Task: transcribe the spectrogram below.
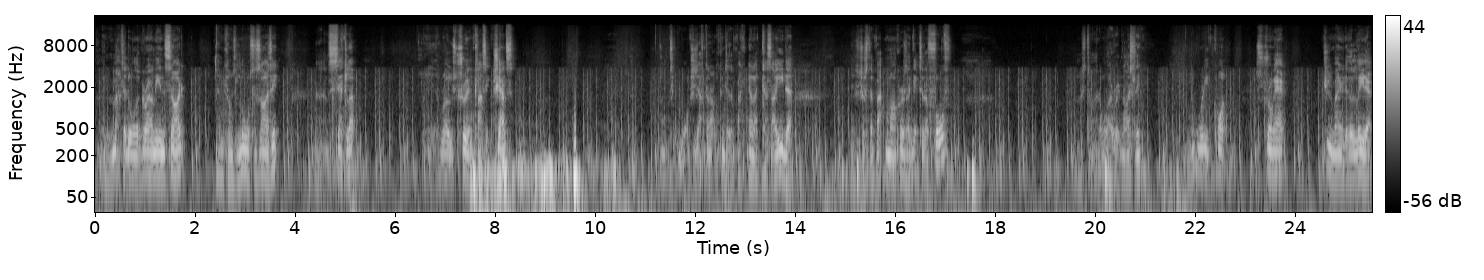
And then Matador the ground inside. Then comes Law Society and Settler. Yeah, Rose Tree and Classic Chance. Watches after that, looking to the back. Ella Casaida. It's just the back marker as I get to the fourth. This time all over it nicely. Already quite strung out. Due mainly to the leader.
